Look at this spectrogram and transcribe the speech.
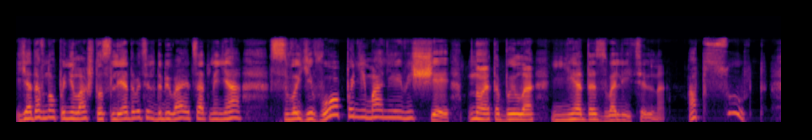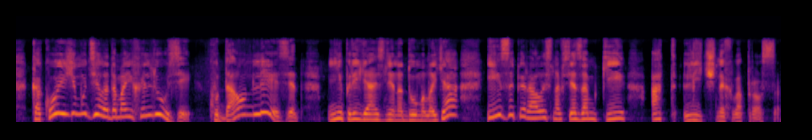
я давно поняла, что следователь добивается от меня своего понимания вещей, но это было недозволительно. Абсурд! Какое ему дело до моих иллюзий? Куда он лезет? Неприязненно думала я и запиралась на все замки от личных вопросов.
